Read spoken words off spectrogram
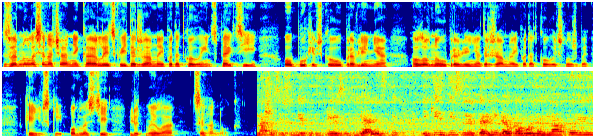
звернулася начальник Карлицької державної податкової інспекції Обухівського управління Головного управління Державної податкової служби в Київській області Людмила Циганок. Наші всі суб'єкти підприємської діяльності, які здійснюють торгівлю алкогольними напоями,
